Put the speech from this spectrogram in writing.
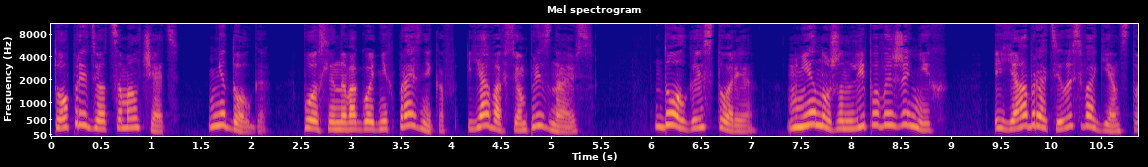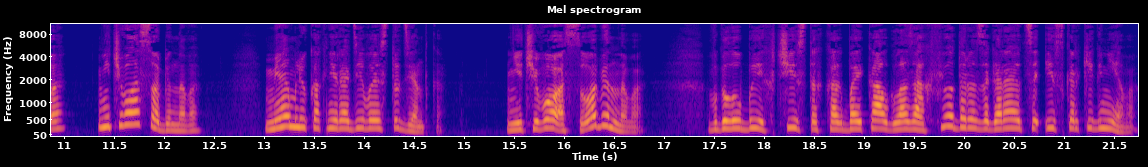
то придется молчать. Недолго. После новогодних праздников я во всем признаюсь. Долгая история. Мне нужен липовый жених. И я обратилась в агентство. Ничего особенного. Мямлю, как нерадивая студентка. Ничего особенного? В голубых, чистых, как Байкал, глазах Федора загораются искорки гнева.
